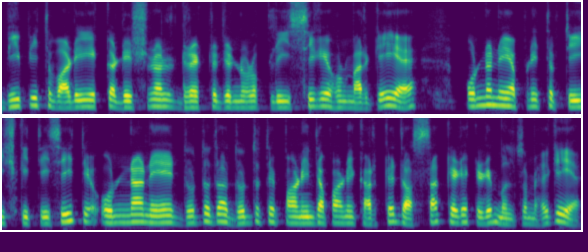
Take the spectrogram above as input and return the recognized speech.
ਬੀਪੀ ਤਿਵਾੜੀ ਇੱਕ additional director general of police ਸੀਗੇ। ਹੁਣ ਮਰ ਗਏ ਹੈ। ਉਹਨਾਂ ਨੇ ਆਪਣੀ ਤਫਤੀਸ਼ ਕੀਤੀ ਸੀ ਤੇ ਉਹਨਾਂ ਨੇ ਦੁੱਧ ਦਾ ਦੁੱਧ ਤੇ ਪਾਣੀ ਦਾ ਪਾਣੀ ਕਰਕੇ ਦੱਸਤਾ ਕਿਹੜੇ ਕਿਹੜੇ ਮੁਲਜ਼ਮ ਹੈਗੇ ਆ।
